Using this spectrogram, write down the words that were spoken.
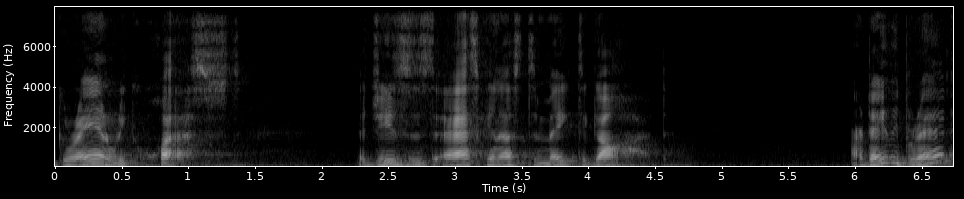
grand requests that Jesus is asking us to make to God. Our daily bread?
